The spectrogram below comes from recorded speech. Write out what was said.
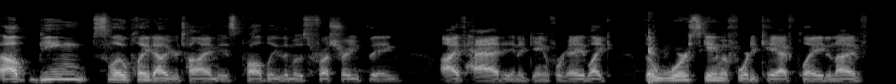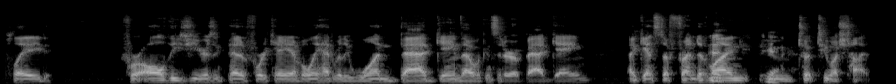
out being slow played out your time is probably the most frustrating thing I've had in a game of 4K. Like the Yeah. worst game of 40K I've played, and I've played for all these years in competitive 40K, and I've only had really one bad game that I would consider a bad game against a friend of Yeah. mine who took too much time.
